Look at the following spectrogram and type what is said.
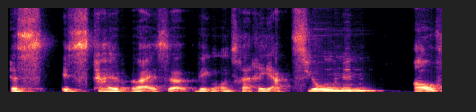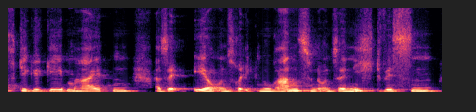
das ist teilweise wegen unserer Reaktionen auf die Gegebenheiten, also eher unsere Ignoranz und unser Nichtwissen,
